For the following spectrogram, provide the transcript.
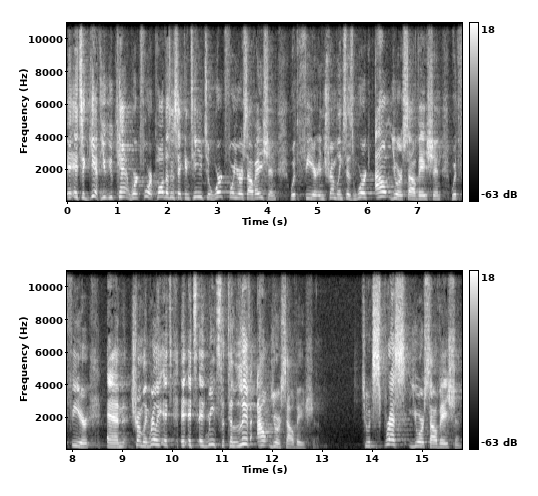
It's a gift. You, you can't work for it. Paul doesn't say continue to work for your salvation with fear and trembling. He says work out your salvation with fear and trembling. Really, it's, it's, it means to, to live out your salvation, to express your salvation.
